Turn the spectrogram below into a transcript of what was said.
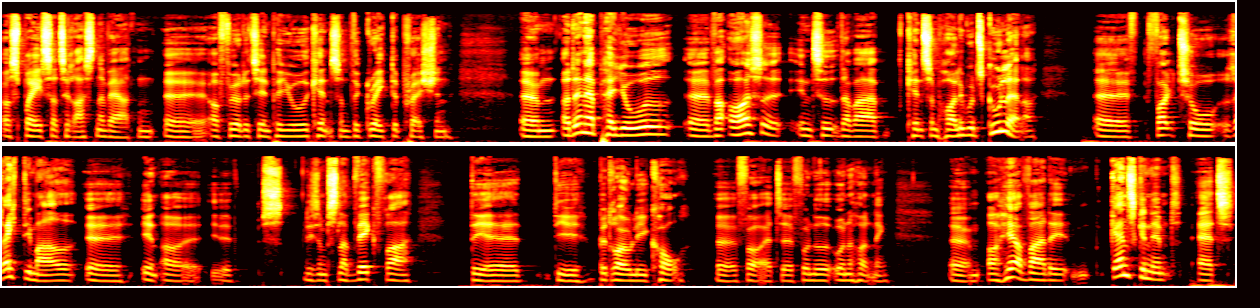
og spredte sig til resten af verden øh, og førte til en periode kendt som The Great Depression. Um, og den her periode øh, var også en tid, der var kendt som Hollywoods guldalder. Øh, folk tog rigtig meget øh, ind og øh, ligesom slap væk fra det, øh, de bedrøvelige kår øh, for at øh, få noget underholdning. Um, og her var det ganske nemt at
